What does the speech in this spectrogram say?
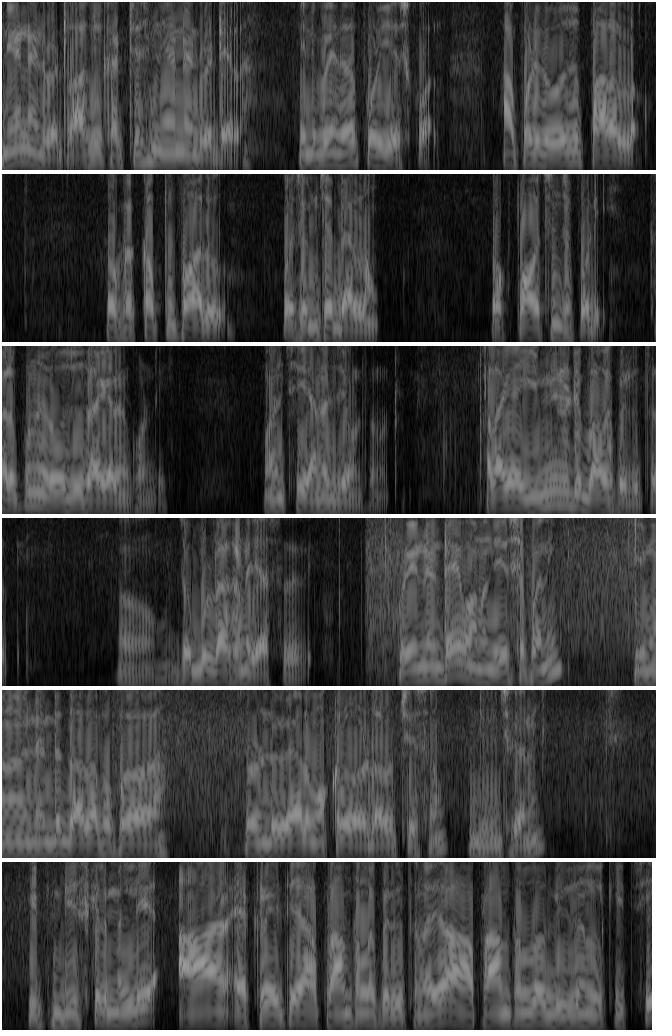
నేను ఎండబెట్టాలి. ఆకులు కట్ చేసి నేను ఎండబెట్టాలి ఎండిపోయిన తర్వాత పొడి చేసుకోవాలి. ఆ పొడి రోజు పాలల్లో ఒక కప్పు పాలు ఒక చెంచా బెల్లం ఒక పావు చెంచా పొడి కలుపుకొని రోజు తాగారనుకోండి మంచి ఎనర్జీ ఉంటుంది ఉంటుంది అలాగే ఇమ్యూనిటీ బాగా పెరుగుతుంది. జబ్బులు రాకుండా చేస్తుంది ఇది ఇప్పుడు ఏంటంటే మనం చేసే పని ఈ మనం ఏంటంటే దాదాపు ఒక రెండు వేల మొక్కలు డెవలప్ చేసాం ఇంచుమించుగాని వీటిని తీసుకెళ్ళి మళ్ళీ ఆ ఎక్కడైతే ఆ ప్రాంతంలో పెరుగుతున్నాయో ఆ ప్రాంతంలో గిరిజనులకి ఇచ్చి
